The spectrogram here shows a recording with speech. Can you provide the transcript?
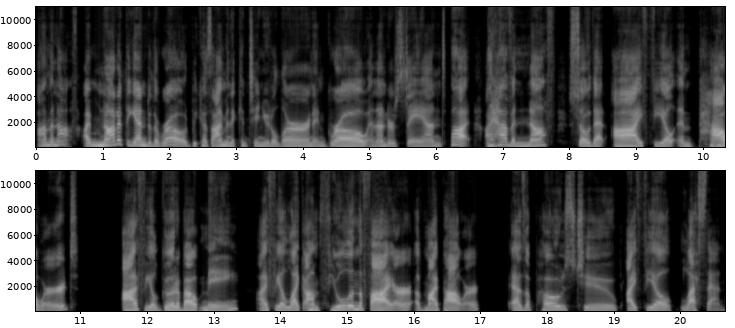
I'm enough. I'm not at the end of the road because I'm going to continue to learn and grow and understand, but I have enough so that I feel empowered. I feel good about me. I feel like I'm fueling the fire of my power as opposed to I feel less than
